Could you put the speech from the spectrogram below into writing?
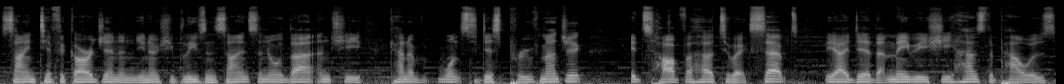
scientific origin and, you know, she believes in science and all that and she kind of wants to disprove magic it's hard for her to accept the idea that maybe she has the powers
